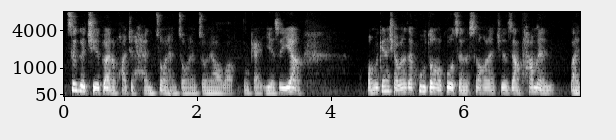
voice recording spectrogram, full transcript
这个阶段的话就很重要、很重要、很重要了。OK，也是一样，我们跟小朋友在互动的过程的时候呢，就是让他们来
